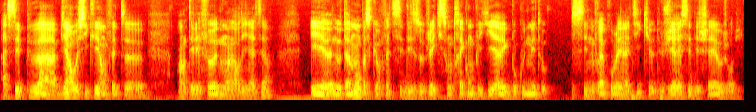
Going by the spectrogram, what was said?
assez peu à bien recycler en fait un téléphone ou un ordinateur, et notamment parce qu'en fait, c'est des objets qui sont très compliqués avec beaucoup de métaux. C'est une vraie problématique de gérer ces déchets aujourd'hui.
